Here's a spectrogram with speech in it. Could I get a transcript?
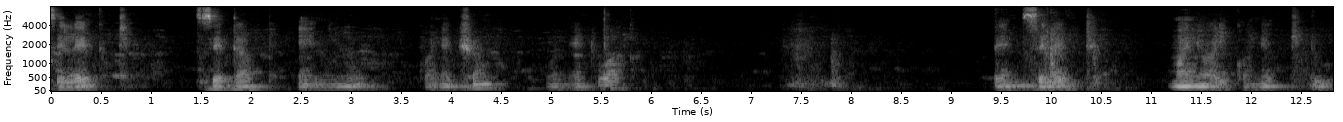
select set up a new connection or network then select manually connect to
